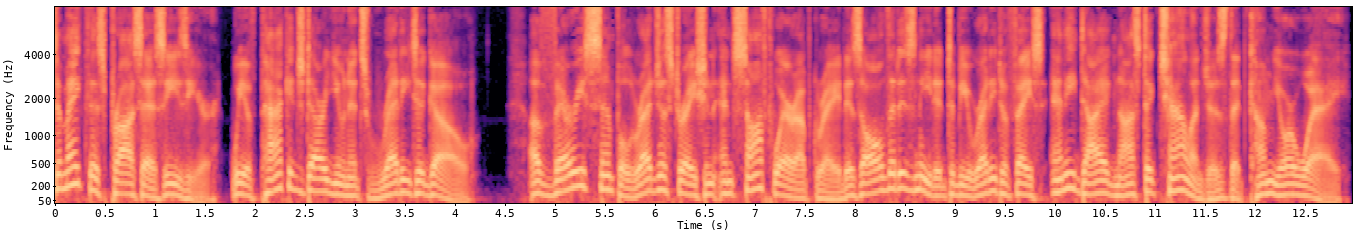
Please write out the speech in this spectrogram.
To make this process easier, we have packaged our units ready to go. A very simple registration and software upgrade is all that is needed to be ready to face any diagnostic challenges that come your way.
